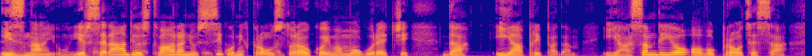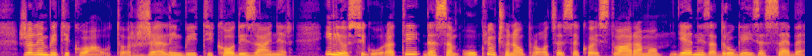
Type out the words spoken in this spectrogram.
i znaju, jer se radi o stvaranju sigurnih prostora u kojima mogu reći da, i ja pripadam. I ja sam dio ovog procesa. Želim biti koautor, želim biti ko-dizajner ili osigurati da sam uključena u procese koje stvaramo jedni za druge i za sebe,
